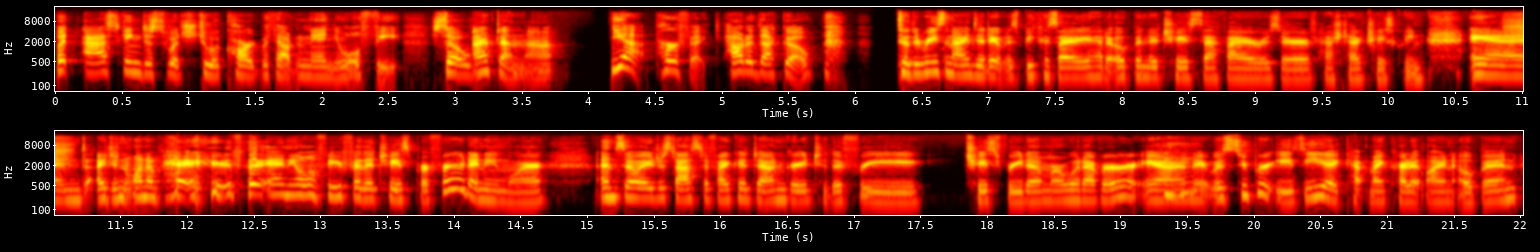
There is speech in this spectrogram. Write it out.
but asking to switch to a card without an annual fee. So I've done that. Yeah, perfect. How did that go? So the reason I did it was because I had opened a Chase Sapphire Reserve, hashtag Chase Queen, and I didn't want to pay the annual fee for the Chase Preferred anymore. And so I just asked if I could downgrade to the free Chase Freedom or whatever. And mm-hmm. it was super easy. I kept my credit line open,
